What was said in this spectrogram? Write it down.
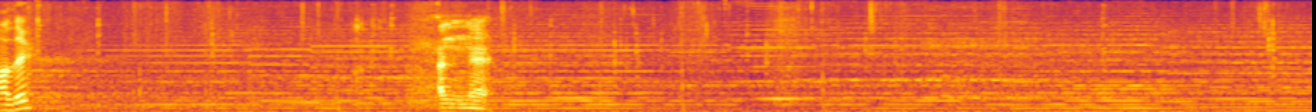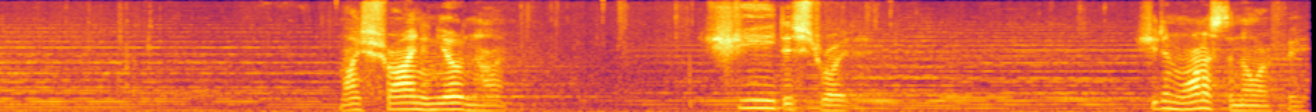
Mother? Anne. Uh, My shrine in Jotunheim. She destroyed it. She didn't want us to know our fate.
